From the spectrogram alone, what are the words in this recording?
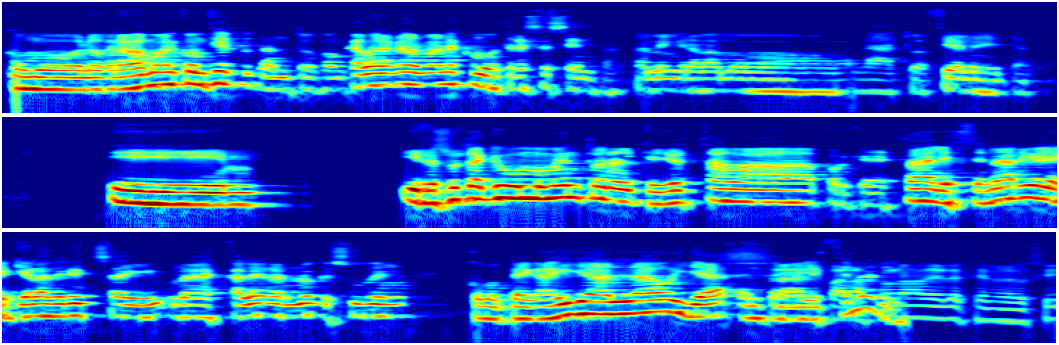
como lo grabamos el concierto tanto con cámaras normales como 360, también grabamos las actuaciones y tal. Y, y resulta que hubo un momento en el que yo estaba, porque está el escenario y aquí a la derecha hay unas escaleras ¿no? que suben como pegadillas al lado y ya entras al Sí, para la escenario. zona del escenario, sí.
